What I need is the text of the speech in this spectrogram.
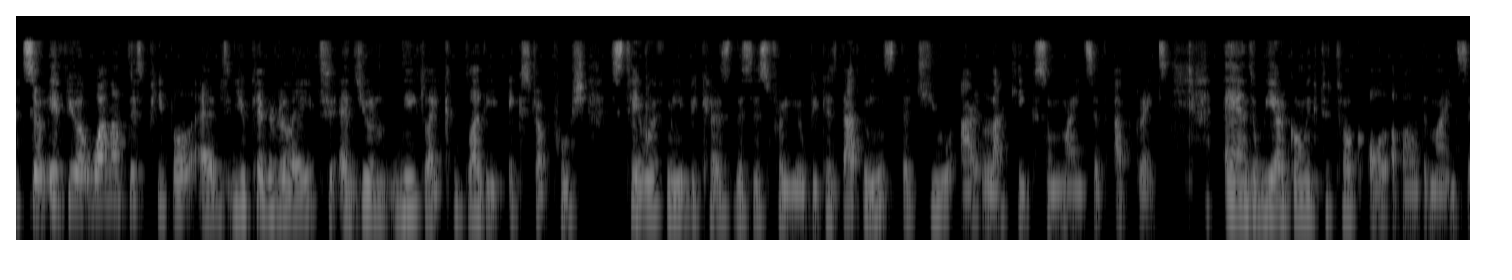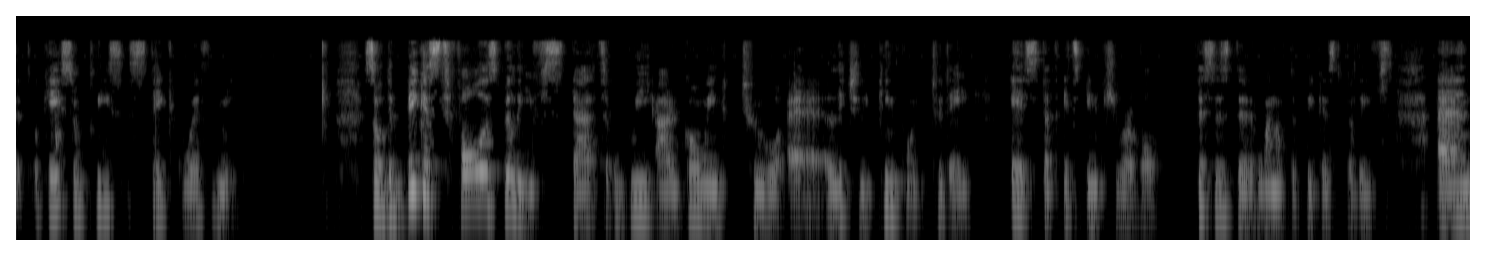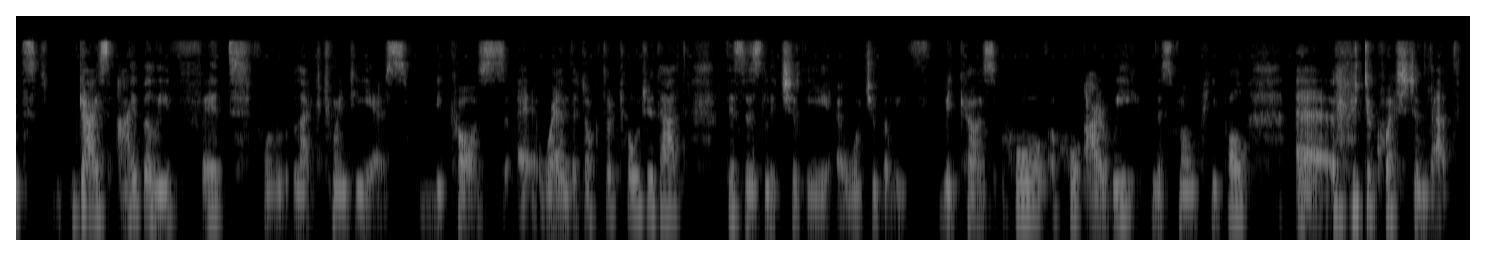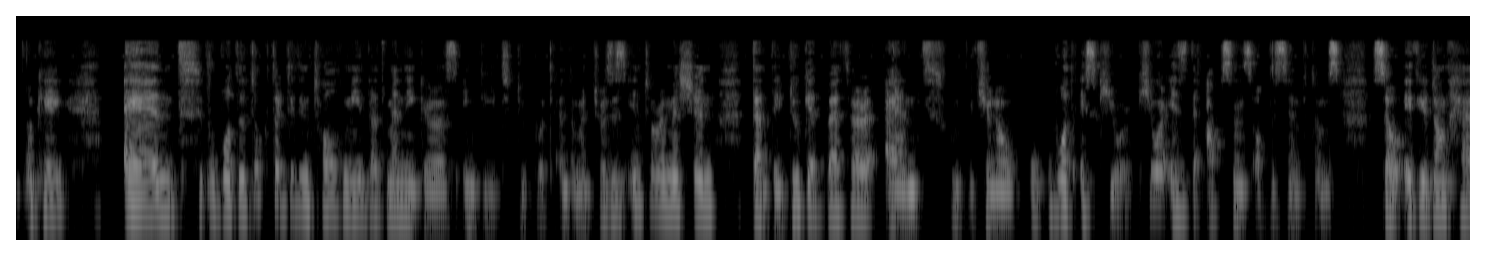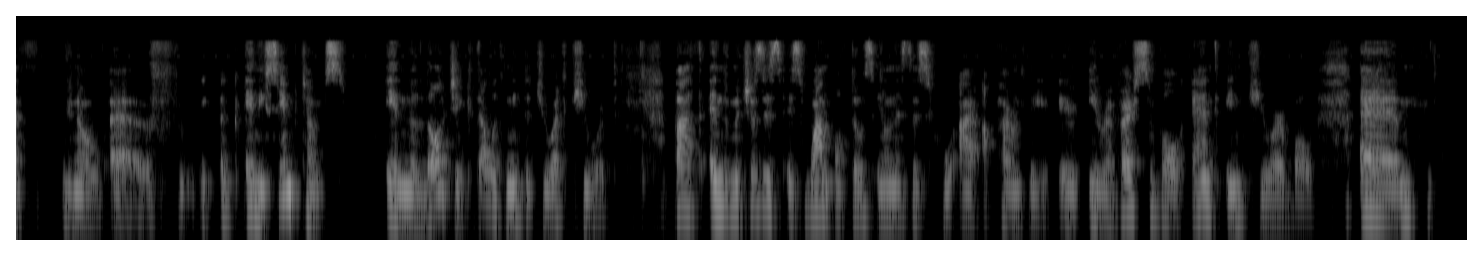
So if you're one of these people and you can relate and you need like bloody extra push stay with me because this is for you because that means that you are lacking some mindset upgrades. And we are going to talk all about the mindset okay? So please stick with me so the biggest false beliefs that we are going to uh, literally pinpoint today is that it's incurable. This is the one of the biggest beliefs. And guys, I believe it for like 20 years because uh, when the doctor told you that, this is literally uh, what you believe because who who are we the small people uh, to question that okay and what the doctor didn't told me that many girls indeed do put endometriosis into remission, that they do get better. And, you know, what is cure? Cure is the absence of the symptoms. So if you don't have you know, uh, any symptoms in the logic, that would mean that you are cured. But endometriosis is one of those illnesses who are apparently ir irreversible and incurable. Um,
